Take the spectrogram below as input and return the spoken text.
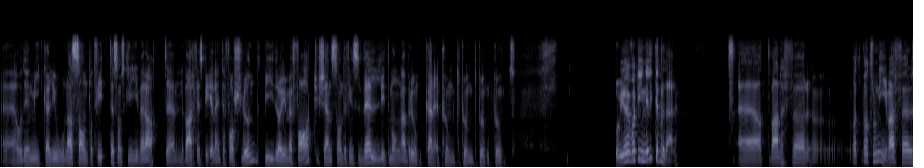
Eh, och det är Mikael Jonasson på Twitter som skriver att eh, varför spelar inte Forslund? Bidrar ju med fart. Känns som det finns väldigt många brunkare. Punkt, punkt, punkt, punkt. Och vi har ju varit inne lite på det där. Eh, att varför, vad, vad tror ni? Varför,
